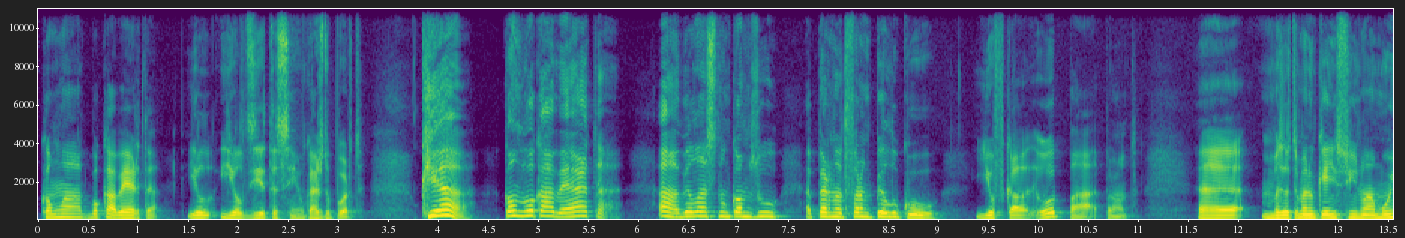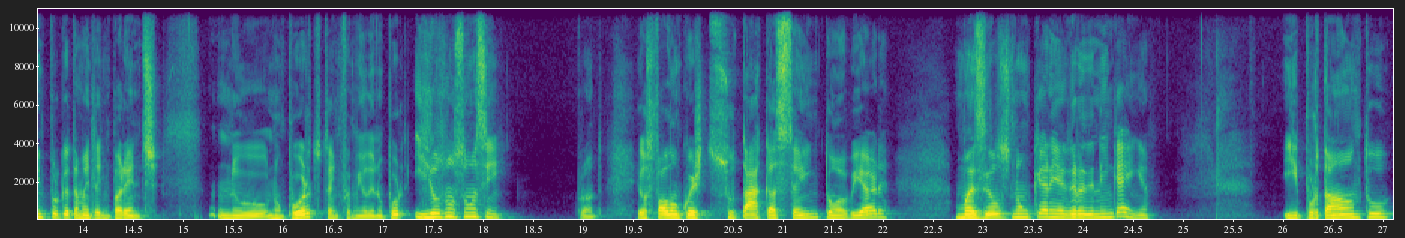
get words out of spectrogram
como lá de boca aberta. E ele, ele dizia-te assim: O gajo do Porto: O que é? Como de boca aberta? Ah, vê lá se não comes o, a perna de frango pelo cu. E eu ficava: Opa, pronto. Uh, mas eu também não quero insinuar muito porque eu também tenho parentes no, no Porto, tenho família no Porto, e eles não são assim. Pronto. Eles falam com este sotaque assim, estão a ver, mas eles não querem agredir ninguém. E portanto,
